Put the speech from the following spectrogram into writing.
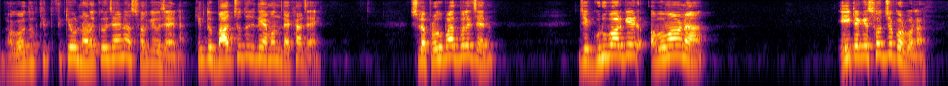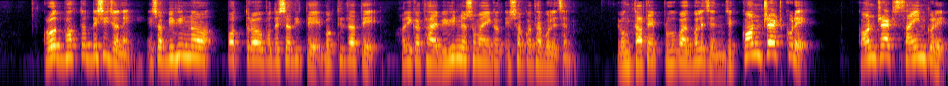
ভগবত ভক্তিতে কেউ নরকেও যায় না, স্বর্গেও যায় না। কিন্তু বাহ্যত যদি এমন দেখা যায় শিল প্রভুপাত বলেছেন যে গুরুবর্গের অবমাননা এইটাকে সহ্য করব না। ক্রোধ ভক্ত দেশি জনে, এসব বিভিন্ন পত্র উপদেশাদিতে, বক্তৃতাতে, হরিকথায় বিভিন্ন সময় এসব কথা বলেছেন। এবং তাতে প্রভুপাত বলেছেন যে কন্ট্রাক্ট করে কন্ট্রাক্ট সাইন করে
